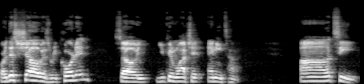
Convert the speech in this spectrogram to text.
or this show is recorded, so you can watch it anytime. Uh, let's see.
